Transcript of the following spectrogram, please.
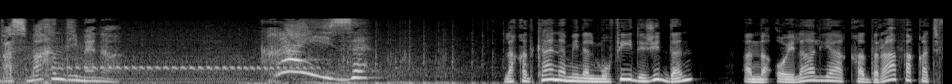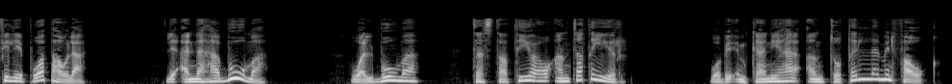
Was machen die Männer? Kreise. لقد كان من المفيد جدا أن أويلاليا قد رافقت فيليب وباولا لأنها بومة والبومة تستطيع أن تطير وبإمكانها أن تطل من فوق.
